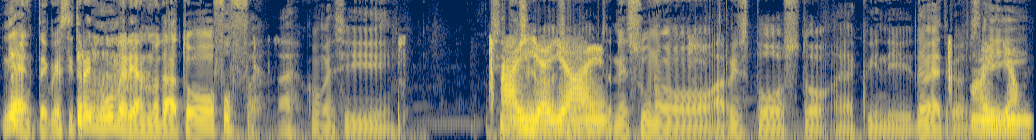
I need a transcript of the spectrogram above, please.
Niente, questi tre numeri hanno dato fuff, eh, come si, si Ai, diceva ai, una ai. Nessuno ha risposto, eh, quindi Demetrio, sei-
